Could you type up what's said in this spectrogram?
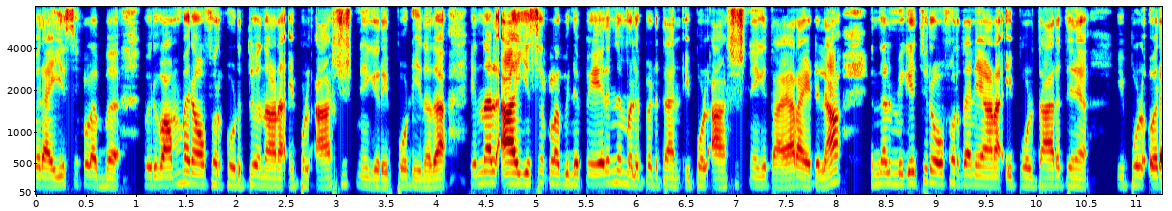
ഒരു ഐ എസ് ക്ലബ്ബ് ഒരു വമ്പൻ ഓഫർ കൊടുത്തു എന്നാണ് ഇപ്പോൾ ആശിഷ് നേഗി റിപ്പോർട്ട് ചെയ്യുന്നത്. എന്നാൽ ആ ഐ എസ് എൽ ക്ലബിന്റെ പേരൊന്നും വെളിപ്പെടുത്താൻ ഇപ്പോൾ ആശിഷ് നേഗി തയ്യാറായിട്ടില്ല. എന്നാൽ മികച്ചൊരു ഓഫർ തന്നെയാണ് ഇപ്പോൾ താരത്തിന് ഇപ്പോൾ ഒരു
